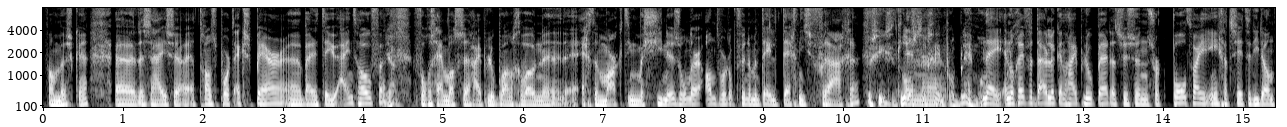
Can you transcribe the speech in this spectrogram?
van Musk. hè. Dus hij is transportexpert eh, bij de TU Eindhoven. Ja. Volgens hem was Hyperloop One gewoon eh, echt een marketingmachine... zonder antwoord op fundamentele technische vragen. Precies, het lost En, er geen probleem op. Nee, en nog even duidelijk, een Hyperloop, hè, dat is dus een soort pot waar je in gaat zitten... die dan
